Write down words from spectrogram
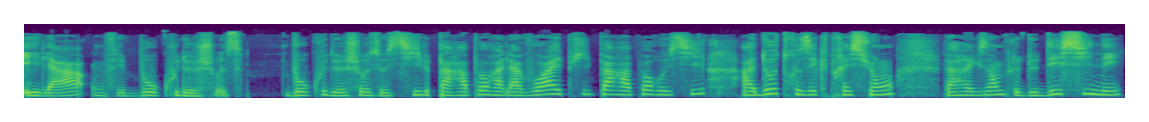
Et là, on fait beaucoup de choses. Beaucoup de choses aussi par rapport à la voix et puis par rapport aussi à d'autres expressions, par exemple de dessiner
